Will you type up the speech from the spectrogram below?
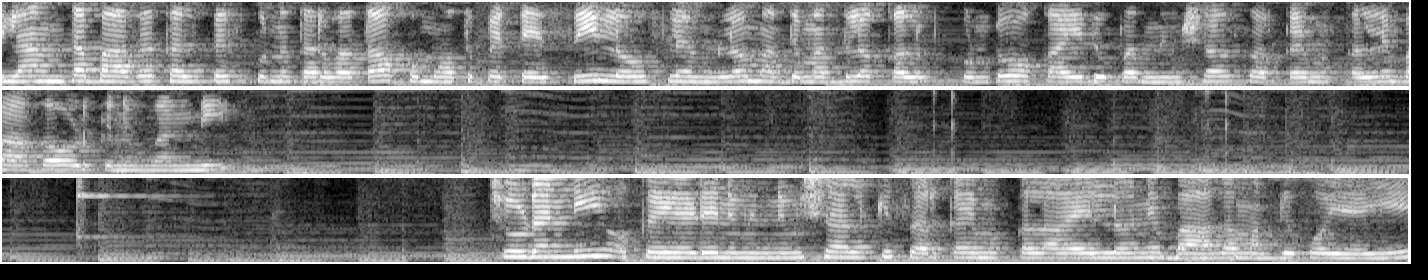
ఇలా అంతా బాగా కలిపేసుకున్న తర్వాత ఒక మూత పెట్టేసి లో ఫ్లేమ్లో మధ్య మధ్యలో కలుపుకుంటూ ఒక ఐదు పది నిమిషాలు సొరకాయ ముక్కల్ని బాగా ఉడకనివ్వండి. చూడండి ఒక ఏడెనిమిది నిమిషాలకి సొరకాయ ముక్కలు ఆయిల్లోనే బాగా మగ్గిపోయాయి.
